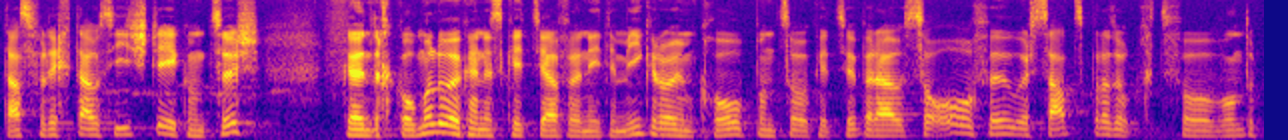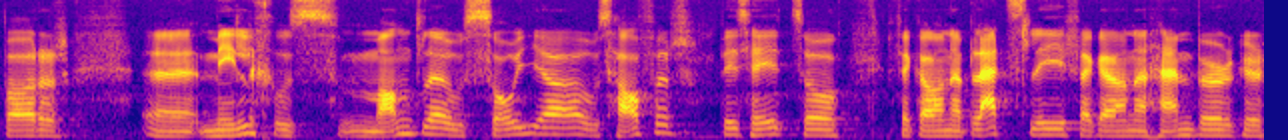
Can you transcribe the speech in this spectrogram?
Das vielleicht als Einstieg. Und sonst, Geht euch schauen, es gibt ja in dem Migros, im Coop und so, gibt es überall so viele Ersatzprodukte von wunderbarer äh, Milch aus Mandeln, aus Soja, aus Hafer bis hin zu veganen Plätzchen, veganen Hamburger.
